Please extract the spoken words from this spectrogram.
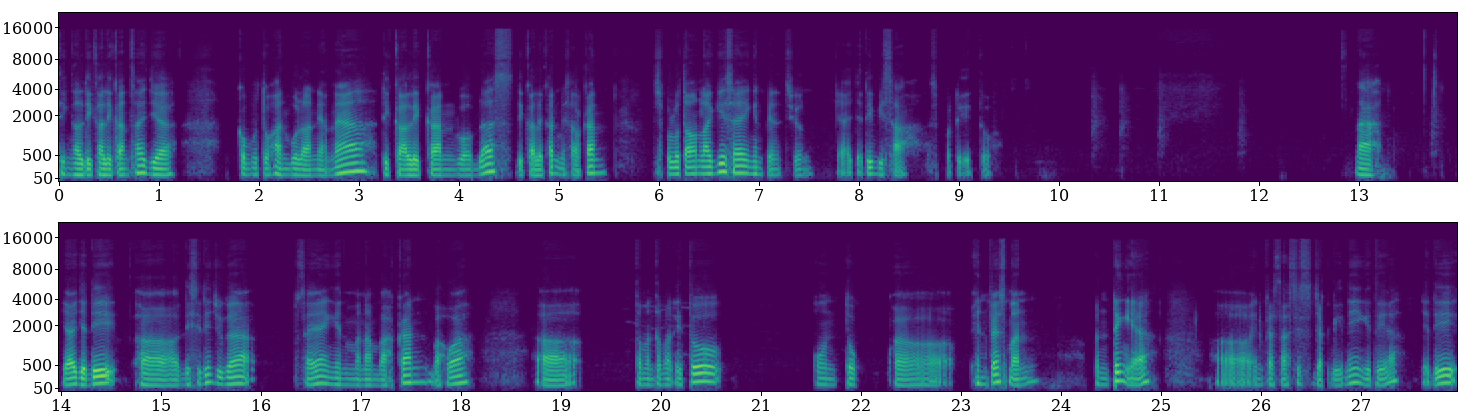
tinggal dikalikan saja kebutuhan bulanannya dikalikan 12, dikalikan misalkan 10 tahun lagi saya ingin pensiun. Ya, jadi bisa seperti itu. Nah, ya jadi, eee, di sini juga saya ingin menambahkan bahwa, eee, teman-teman itu untuk, eee, investment penting ya, eee, investasi sejak dini gitu ya. Jadi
